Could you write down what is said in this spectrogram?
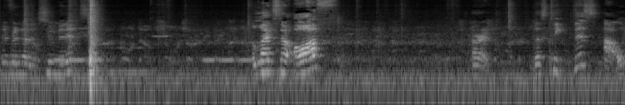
Then for another two minutes. Alexa off. All right, let's take this out.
